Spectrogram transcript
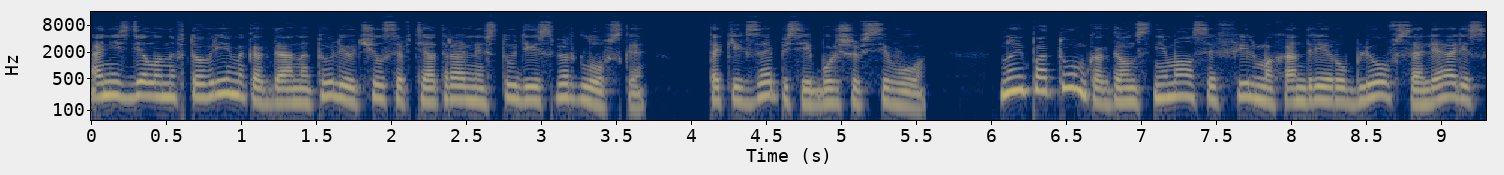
они сделаны в то время, когда Анатолий учился в театральной студии Свердловска. Таких записей больше всего. Но и потом, когда он снимался в фильмах Андрей Рублев, «Солярис»,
